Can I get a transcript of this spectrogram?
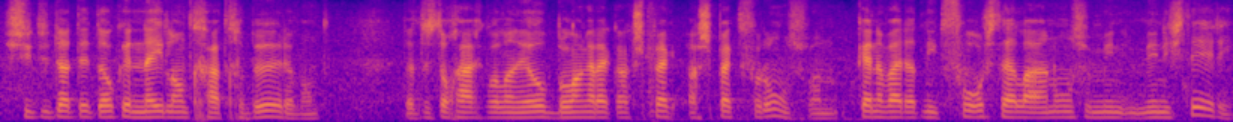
Ziet u dat dit ook in Nederland gaat gebeuren? Want dat is toch eigenlijk wel een heel belangrijk aspect, aspect voor ons. Van, kunnen wij dat niet voorstellen aan min- ministerie?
